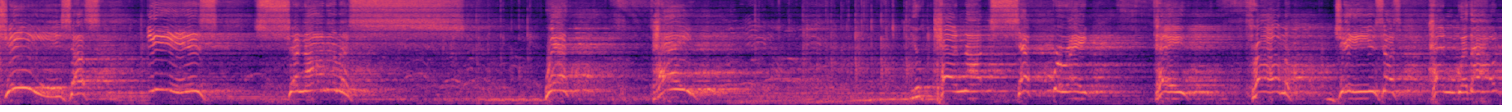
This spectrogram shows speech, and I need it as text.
Jesus is synonymous Jesus, and without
